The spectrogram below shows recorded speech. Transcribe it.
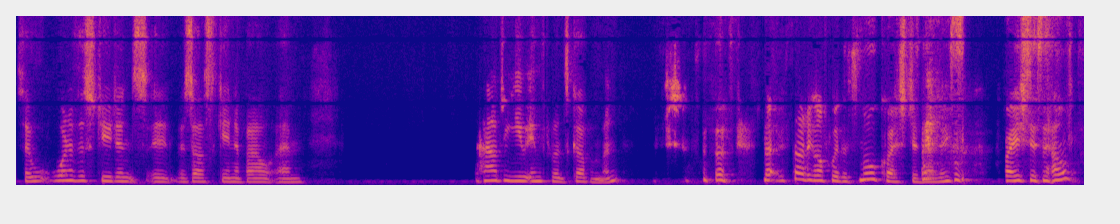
so one of the students was asking about um, how do you influence government? Starting off with a small question, then brace yourself.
